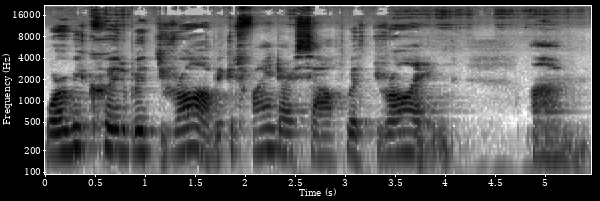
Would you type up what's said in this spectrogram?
Or we could withdraw. We could find ourselves withdrawing. Um,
